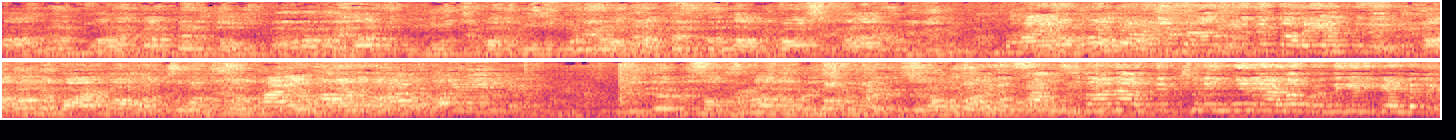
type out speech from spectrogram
താങ്കൾ പണം കട്ടെടുത്തോ ഏതാണ്ട് മുന്നൂറ്റി പതിമൂന്ന് കോടിയോളം ആരോപിക്കുന്നു താങ്കൾക്ക് ഭയമാണോ ചോദ്യം സംസ്ഥാന? സംസ്ഥാന അധ്യക്ഷൻ ഇങ്ങനെയാണോ പ്രതികരിക്കേണ്ടത്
